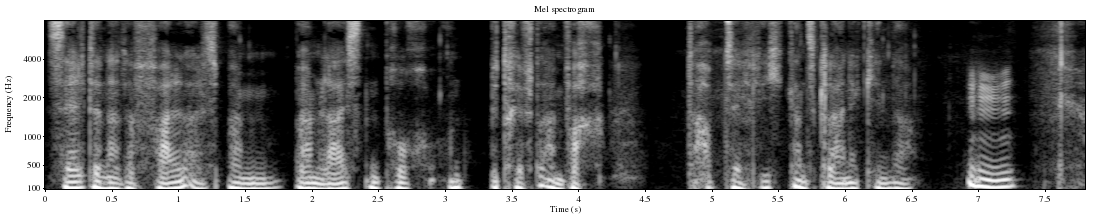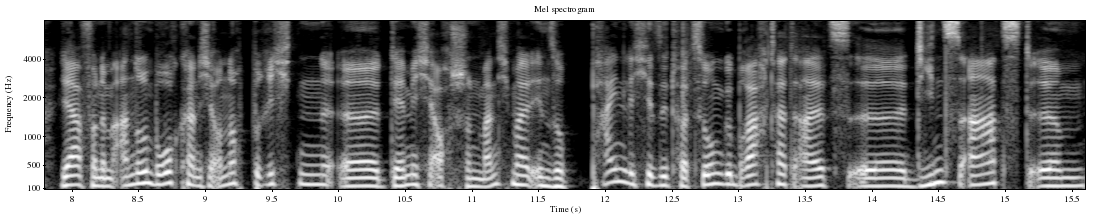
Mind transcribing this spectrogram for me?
seltener der Fall als beim, beim Leistenbruch und betrifft einfach hauptsächlich ganz kleine Kinder. Mhm. Ja, von einem anderen Bruch kann ich auch noch berichten, äh, der mich auch schon manchmal in so peinliche Situationen gebracht hat als äh, Dienstarzt. Ähm,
